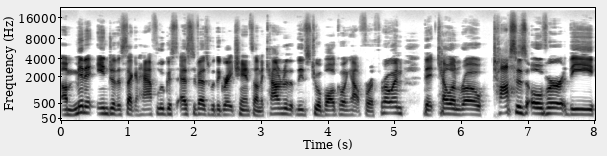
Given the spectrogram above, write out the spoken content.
a minute into the second half, Lucas Esteves with a great chance on the counter that leads to a ball going out for a throw in that Kelyn Rowe tosses over the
